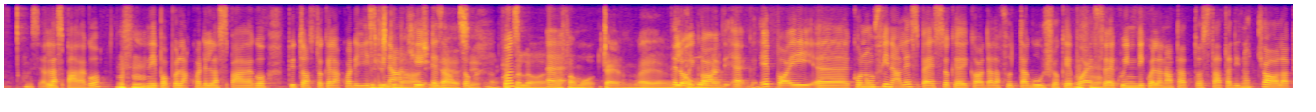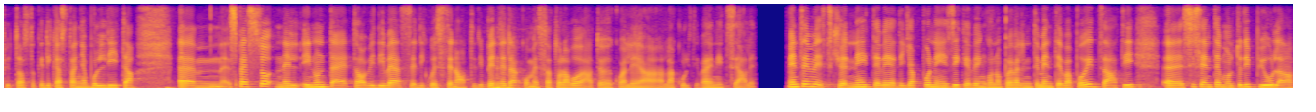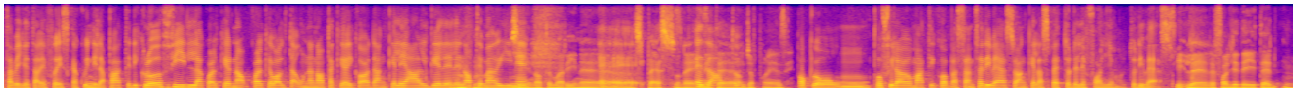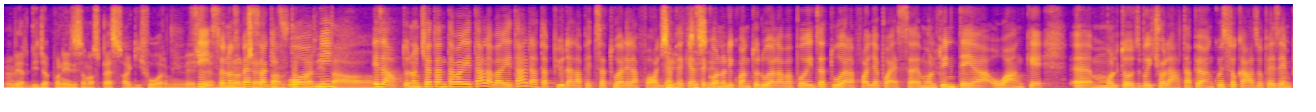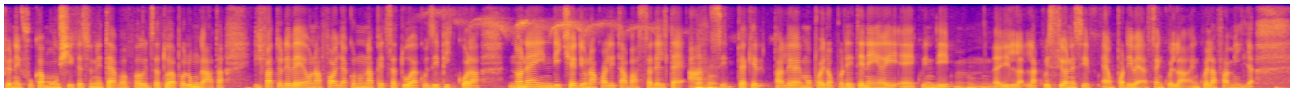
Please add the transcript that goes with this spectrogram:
l'asparago, uh-huh. quindi proprio l'acqua dell'asparago piuttosto che l'acqua degli spinaci. spinaci. Eh, esatto. Eh sì, con, quello è eh, famoso, cioè, è te lo comune. ricordi. Eh, e poi eh, con un finale spesso che ricorda la frutta guscio, che può uh-huh. essere quindi quella nota tostata di nocciola piuttosto che di castagna bollita. Ehm, spesso nel, in un tè trovi diverse di queste note, dipende uh-huh. da come è stato lavorato e qual è la cultura iniziale. Mentre invece nei tè verdi giapponesi che vengono prevalentemente vaporizzati eh, si sente molto di più la nota vegetale fresca, quindi la parte di clorofilla, qualche, no, qualche volta una nota che ricorda anche le alghe, le, le note mhm. marine. Sì, note marine eh, spesso nei, esatto, nei tè giapponesi. Proprio un profilo aromatico abbastanza diverso, anche l'aspetto delle foglie molto diverso. Sì, le, le foglie dei tè verdi giapponesi sono spesso aghiformi invece. Sì, sono non spesso aghiformi. Esatto, non c'è tanta varietà, la varietà è data più dalla pezzatura spezzatura della foglia, sì, perché sì, a seconda sì. di quanto dura la vaporizzatura la foglia può essere molto intera o anche eh, molto sbriciolata, però in questo caso per esempio nei fukamushi che sono i tè a vaporizzatura prolungata, il fatto di avere una foglia con una pezzatura così piccola non è indice di una qualità bassa del tè, anzi, uh-huh. perché parleremo poi dopo dei teneri e quindi uh-huh. mh, il, la questione si, è un po' diversa in quella, in quella famiglia.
